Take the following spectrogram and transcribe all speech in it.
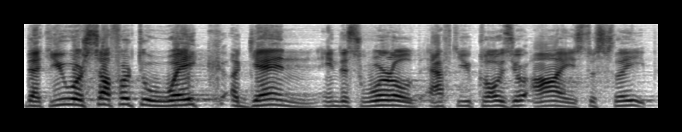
that you were suffered to wake again in this world after you close your eyes to sleep.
